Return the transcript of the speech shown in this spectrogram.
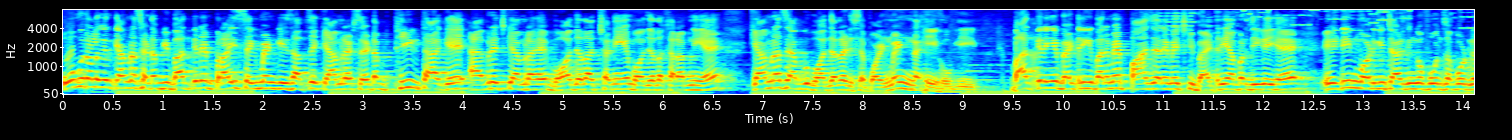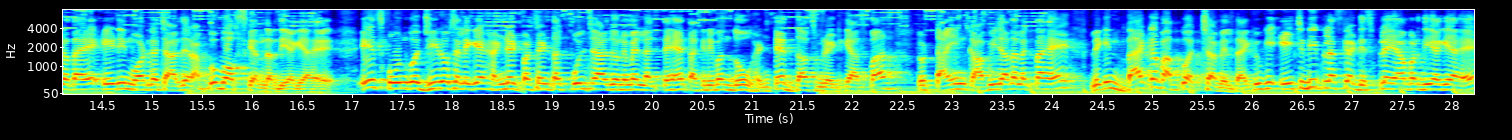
ओवरऑल अगर कैमरा सेटअप की बात करें प्राइस सेगमेंट के हिसाब से कैमरा सेटअप ठीक ठाक है। एवरेज कैमरा है, बहुत ज़्यादा अच्छा नहीं है, बहुत ज़्यादा खराब नहीं है। कैमरा से आपको बहुत ज़्यादा डिसअपॉइंटमेंट नहीं होगी। बात करेंगे बैटरी के बारे में। पाँच हज़ार की बैटरी यहाँ पर दी गई है। 18 वॉट की चार्जिंग को फ़ोन सपोर्ट करता है। 18 वॉट का चार्जर आपको बॉक्स के अंदर दिया गया है। इस फ़ोन को ज़ीरो से लेकर 100 परसेंट तक फुल चार्ज होने में लगते हैं। तकरीबन दो घंटे, दस मिनट के आसपास। तो टाइम काफ़ी ज़्यादा लगता है। लेकिन बैकअप आपको अच्छा मिलता है, क्योंकि एचडी प्लस का डिस्प्ले यहाँ पर दिया गया है।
